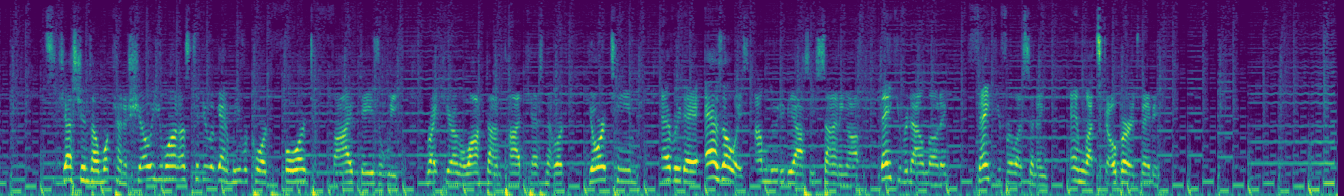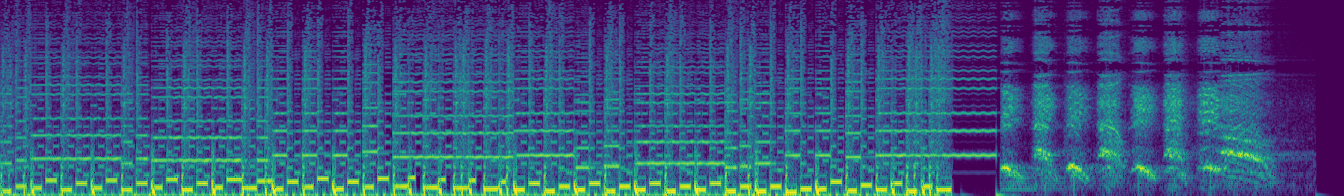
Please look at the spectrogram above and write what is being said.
suggestions on what kind of show you want us to do. Again, we record four to five days a week right here on the Locked On Podcast Network. Your team every day. As always, I'm Lou DiBiase signing off. Thank you for downloading. Thank you for listening. And let's go, birds, baby.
